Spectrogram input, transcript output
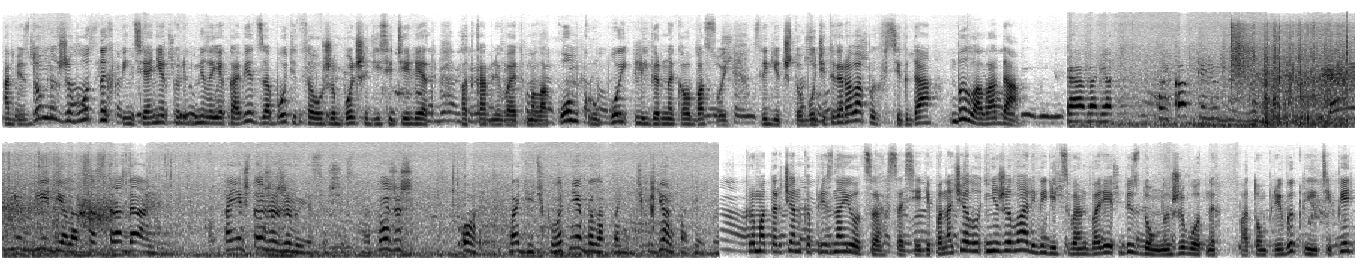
О бездомных животных пенсионерка Людмила Яковец заботится уже больше 10 лет. Подкармливает молоком, крупой, ливерной колбасой. Следит, чтобы у четверолапых всегда была вода. Говорят, ой, как ты любишь. Да не в любви дело, в сострадании. Они же тоже живые существа. Тоже ж... О, водичку. Вот не было водички. Где он попил? Бы? Краматорчанка признается, соседи поначалу не желали видеть в своем дворе бездомных животных. Потом привыкли и теперь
